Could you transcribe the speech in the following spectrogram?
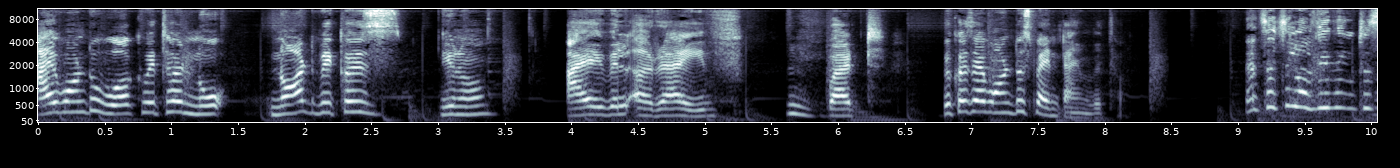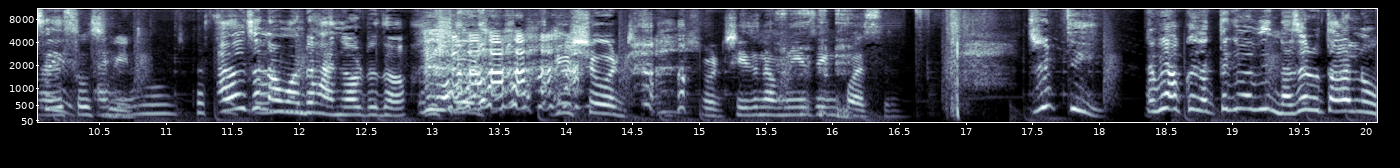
I want to work with her. No, not because you know I will arrive, but because I want to spend time with her. That's such a lovely thing to That say. is so sweet. I also now want to hang out with her. You should, should. She's an amazing person. Tripti, अभी आपको लगता है कि मैं अपनी नजर उतार लूं?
